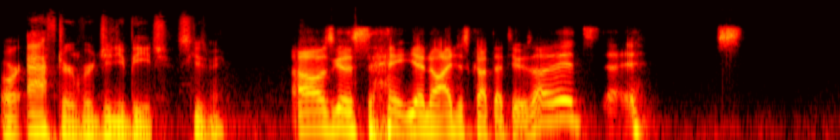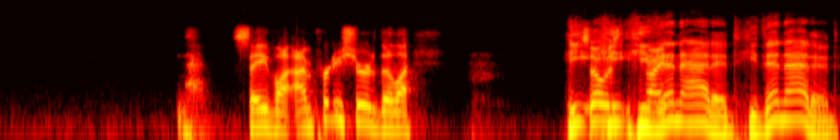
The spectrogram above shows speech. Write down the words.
or after Virginia Beach. Excuse me. I was gonna say, yeah, no, I just caught that too. So it's, uh, it's save. li- I'm pretty sure the like. He So he, he right- then added. He then added.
